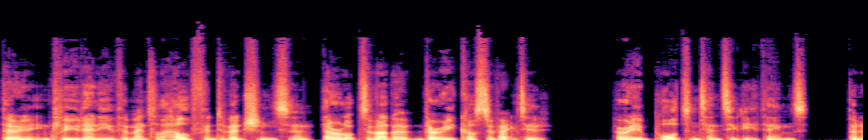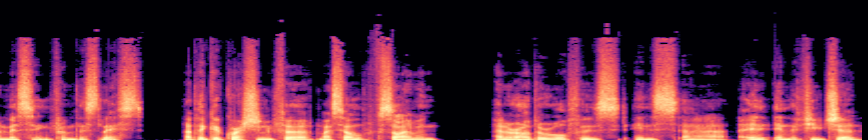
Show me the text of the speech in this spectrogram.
Don't include any of the mental health interventions. And there are lots of other very cost effective, very important NCD things that are missing from this list. I think a question for myself, Simon, and our other authors is uh, in, in, the future,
